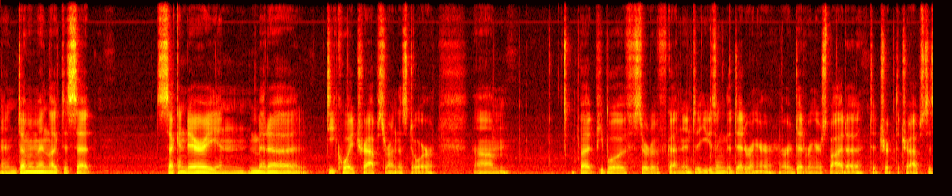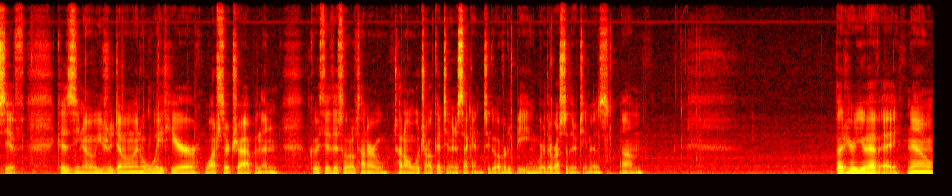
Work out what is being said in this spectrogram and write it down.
and Demomen like to set secondary and meta decoy traps around this door. Um, but people have sort of gotten into using the dead ringer or dead ringer spy to, to trip the traps to see if because you know usually demo men will wait here watch their trap and then go through this little tunnel tunnel which I'll get to in a second to go over to B where the rest of their team is. Um, but here you have A. Now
